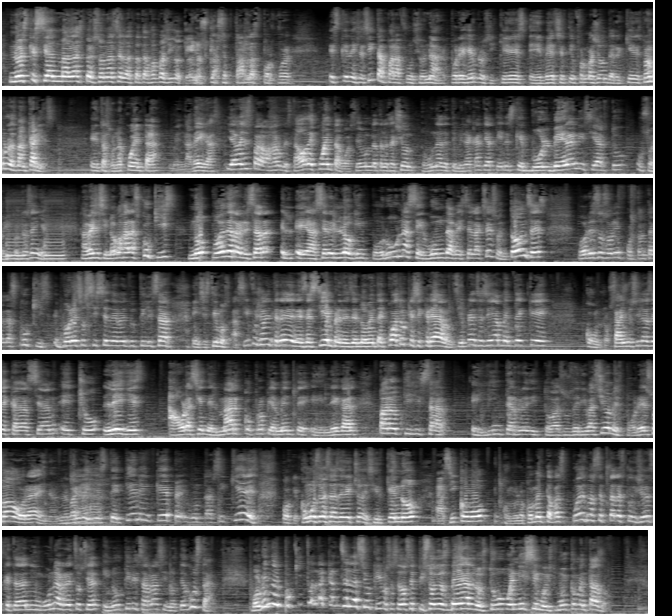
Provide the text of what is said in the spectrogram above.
no es que sean malas personas en las plataformas, digo, tienes que aceptarlas por fuera. Es que necesitan para funcionar. Por ejemplo, si quieres eh, ver cierta información, de requieres, por ejemplo, las bancarias entras a una cuenta, navegas, y a veces para bajar un estado de cuenta o hacer una transacción por una determinada cantidad tienes que volver a iniciar tu usuario y contraseña. A veces si no bajas las cookies, no puedes realizar, eh, hacer el login por una segunda vez el acceso. Entonces, por eso son importantes las cookies. Por eso sí se deben de utilizar. E insistimos, así funciona Internet desde siempre, desde el 94 que se crearon. Siempre sencillamente que con los años y las décadas se han hecho leyes ahora sí en el marco propiamente eh, legal para utilizar el Internet y todas sus derivaciones. Por eso ahora en las nuevas leyes te tienen que preguntar si quieres. Porque como tú estás derecho a decir que no, así como, como lo comentabas, puedes no aceptar las condiciones que te da ninguna red social y no utilizarla si no te gusta. Volviendo un poquito a la cancelación que vimos hace dos episodios, véanlo, estuvo buenísimo y muy comentado.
